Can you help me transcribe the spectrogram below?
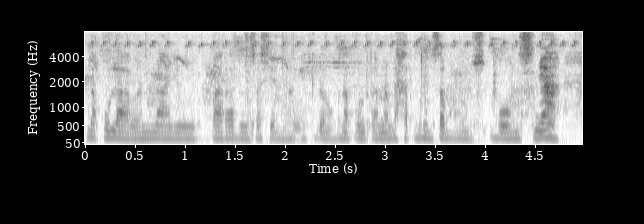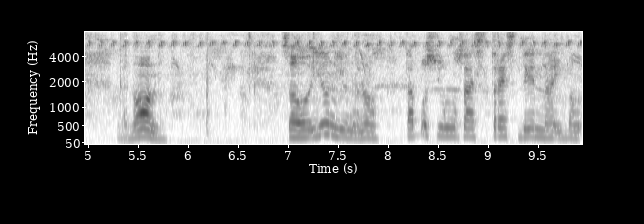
nakulangan na yung para doon sa shell ng itlog. Napunta na lahat doon sa bones, bones niya. Ganon. So, yun, yun, ano. Tapos yung sa stress din na ibang,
